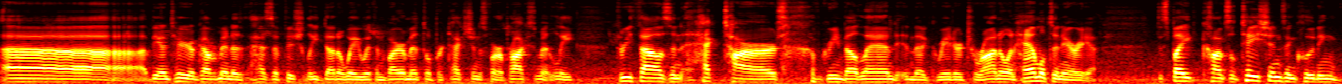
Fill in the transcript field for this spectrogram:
Uh, the Ontario government has officially done away with environmental protections for approximately 3,000 hectares of Greenbelt land in the Greater Toronto and Hamilton area. Despite consultations, including,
